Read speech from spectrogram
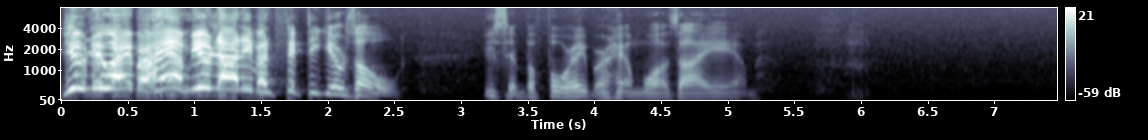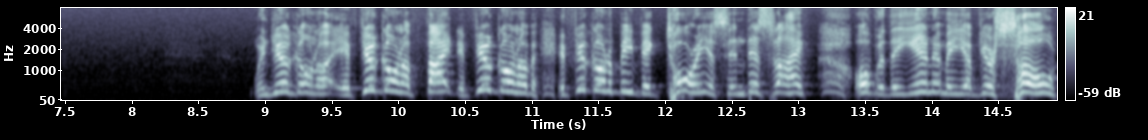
You knew Abraham. You're not even 50 years old. He said, Before Abraham was, I am. When you're gonna if you're gonna fight if you're gonna if you're gonna be victorious in this life over the enemy of your soul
